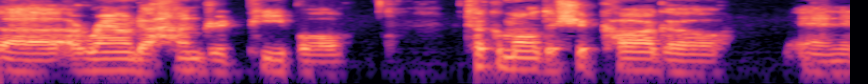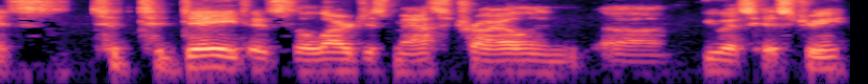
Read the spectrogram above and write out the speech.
uh, around hundred people took them all to Chicago, and it's to, to date it's the largest mass trial in uh, U.S. history.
